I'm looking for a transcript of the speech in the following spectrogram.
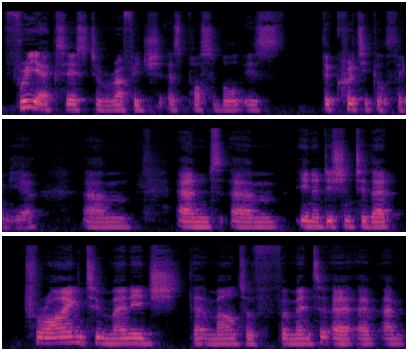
free access to roughage as possible is the critical thing here. Um, and um, in addition to that, trying to manage the amount of fermented, uh, uh, um,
